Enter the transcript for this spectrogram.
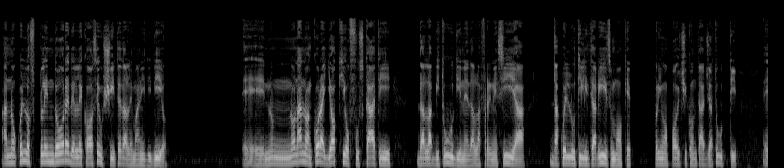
hanno quello splendore delle cose uscite dalle mani di Dio. E non, non hanno ancora gli occhi offuscati dall'abitudine, dalla frenesia, da quell'utilitarismo che prima o poi ci contagia tutti. E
